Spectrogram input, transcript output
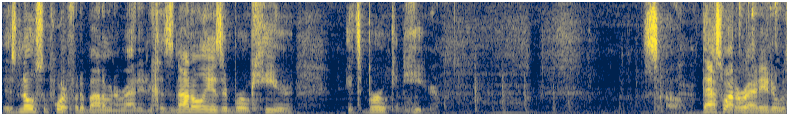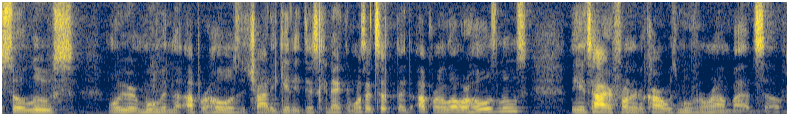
There's no support for the bottom of the radiator because not only is it broke here, it's broken here. So that's why the radiator was so loose when we were moving the upper hose to try to get it disconnected. Once I took the upper and lower hose loose, the entire front of the car was moving around by itself.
